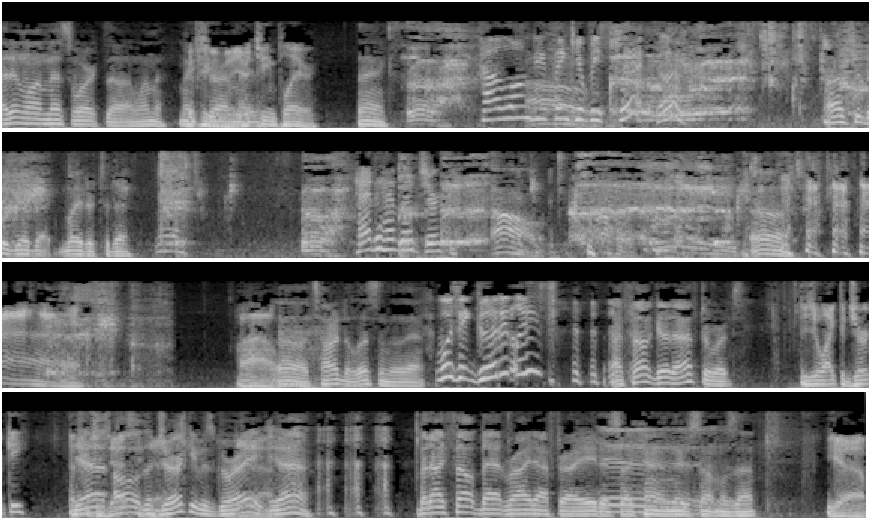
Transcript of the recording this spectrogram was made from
didn't want to miss work, though. I want to make Good sure you, I man. You're a made it. team player. Thanks. How long do you think you'll be sick? Ugh. Oh, it should be good that later today. Had to have that jerky. Oh. Oh, wow. oh, it's hard to listen to that. Was it good at least? I felt good afterwards. Did you like the jerky? That's yeah. she's Oh, the you. jerky was great. Yeah. But I felt bad right after I ate it, so I kind of knew something was up. Yeah.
